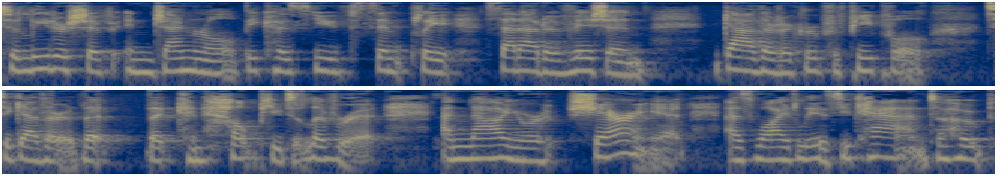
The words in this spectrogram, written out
to leadership in general because you've simply set out a vision gathered a group of people together that, that can help you deliver it. And now you're sharing it as widely as you can to hope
